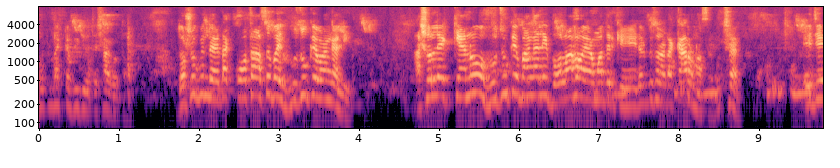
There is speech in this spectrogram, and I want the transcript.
নতুন একটা ভিডিওতে স্বাগত দর্শকবৃন্দ একটা কথা আছে ভাই হুজুকে বাঙালি। আসলে কেন হুজুকে বাঙালি বলা হয় আমাদেরকে? এটার পিছনে একটা কারণ আছে বুঝছেন? এই যে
